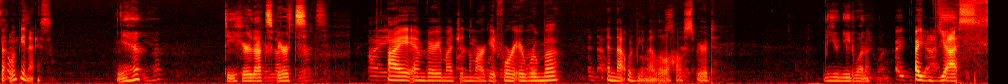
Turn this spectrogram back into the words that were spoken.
That would be nice. Yeah? Do you hear that, spirits? I am very much in the market for a Roomba, and that would be my little house spirit. You need one. I yes.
